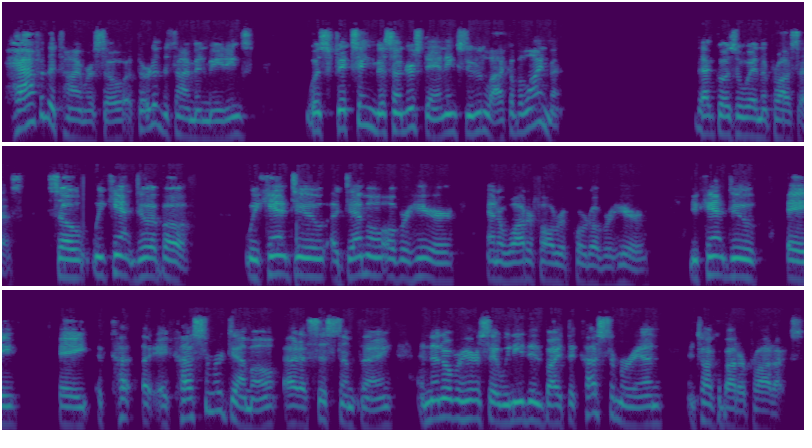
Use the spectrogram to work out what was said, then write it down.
Half of the time or so, a third of the time in meetings, was fixing misunderstandings due to lack of alignment that goes away in the process. So we can't do it both. We can't do a demo over here and a waterfall report over here. You can't do a a, a, a customer demo at a system thing and then over here say we need to invite the customer in and talk about our products.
